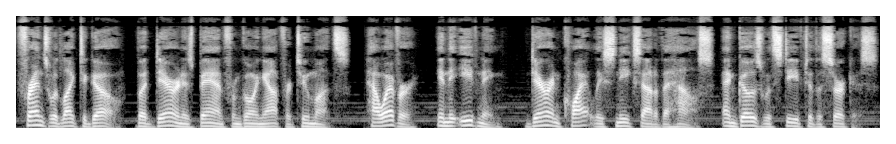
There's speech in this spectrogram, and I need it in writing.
Friends would like to go, but Darren is banned from going out for two months. However, in the evening, Darren quietly sneaks out of the house and goes with Steve to the circus.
